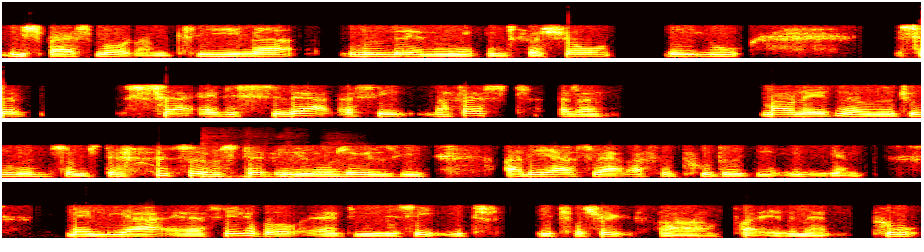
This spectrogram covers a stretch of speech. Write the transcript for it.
i spørgsmål om klima, udlænding, integration, EU, så, så er det svært at se, når først, altså magneten er ude af tuben, som, som Steffen Jose vil sige, og det er svært at få puttet den ind igen. Men jeg er sikker på, at vi vil se et, et forsøg fra, fra Ellemann på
